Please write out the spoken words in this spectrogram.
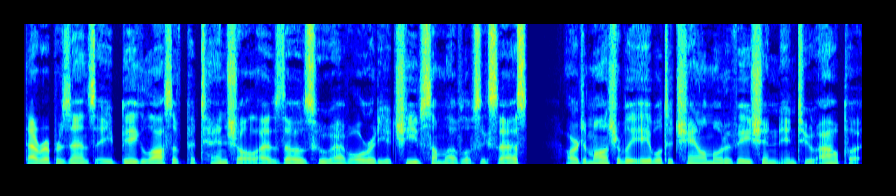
That represents a big loss of potential as those who have already achieved some level of success are demonstrably able to channel motivation into output.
